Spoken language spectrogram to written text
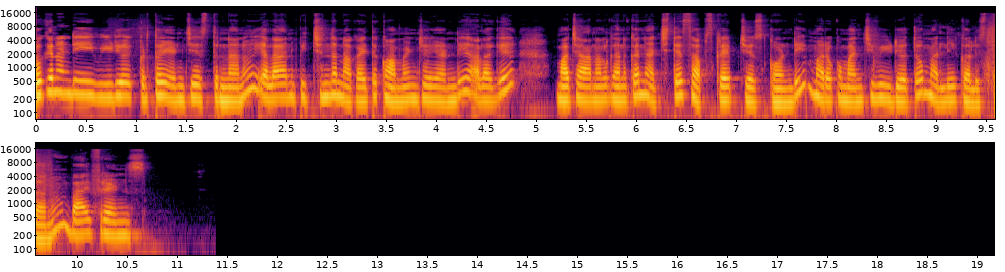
ఓకేనండి ఈ వీడియో ఇక్కడితో ఎండ్ చేస్తున్నాను. ఎలా అనిపించిందో నాకైతే కామెంట్ చేయండి. అలాగే మా ఛానల్ కనుక నచ్చితే సబ్స్క్రైబ్ చేసుకోండి. మరొక మంచి వీడియోతో మళ్ళీ కలుస్తాను. Bye friends.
